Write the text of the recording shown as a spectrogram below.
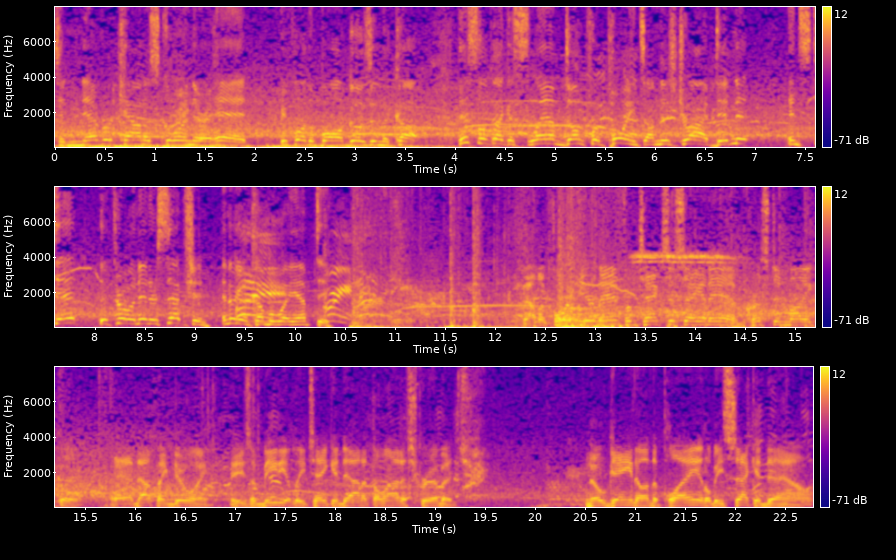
to never count a score in their head before the ball goes in the cup. This looked like a slam dunk for points on this drive, didn't it? Instead, they throw an interception, and they're going to come away empty. Now the fourth-year man from Texas A&M, Christine Michael. And nothing doing. He's immediately taken down at the line of scrimmage. No gain on the play. It'll be second down.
